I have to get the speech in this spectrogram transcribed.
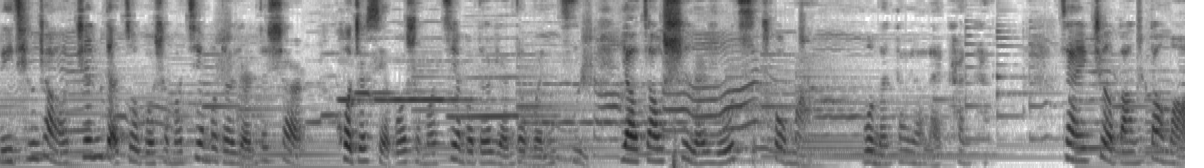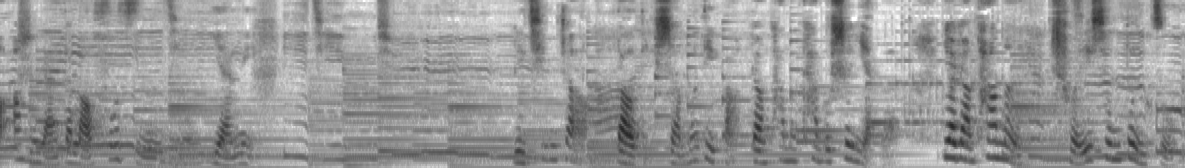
李清照真的做过什么见不得人的事儿，或者写过什么见不得人的文字，要遭世人如此唾骂？我们倒要来看看。在这帮道貌岸然的老夫子眼里，李清照到底什么地方让他们看不顺眼了？要让他们捶胸顿足，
